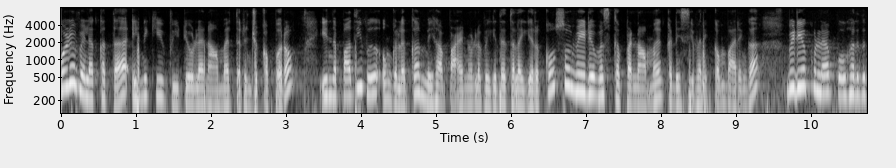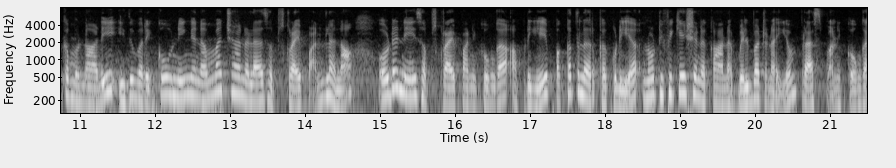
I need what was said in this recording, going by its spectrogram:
முழு விளக்கத்தை இன்றைக்கி வீடியோவில் நாம் தெரிஞ்சுக்க போகிறோம் இந்த பதிவு உங்களுக்கு மிக பயனுள்ள விகிதத்தில் இருக்கும். ஸோ வீடியோவை ஸ்கிப் பண்ணாமல் கடைசி வரைக்கும் பாருங்கள் வீடியோக்குள்ளே போகிறதுக்கு முன்னாடி இது வரைக்கும் நீங்கள் நம்ம சேனலை சப்ஸ்கிரைப் பண்ணலைன்னா உடனே சப்ஸ்கிரைப் பண்ணிக்கோங்க. அப்படியே பக்கத்தில் இருக்கக்கூடிய நோட்டிஃபிகேஷனுக்கான பெல் பட்டனையும் ப்ரெஸ் பண்ணிக்கோங்க.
